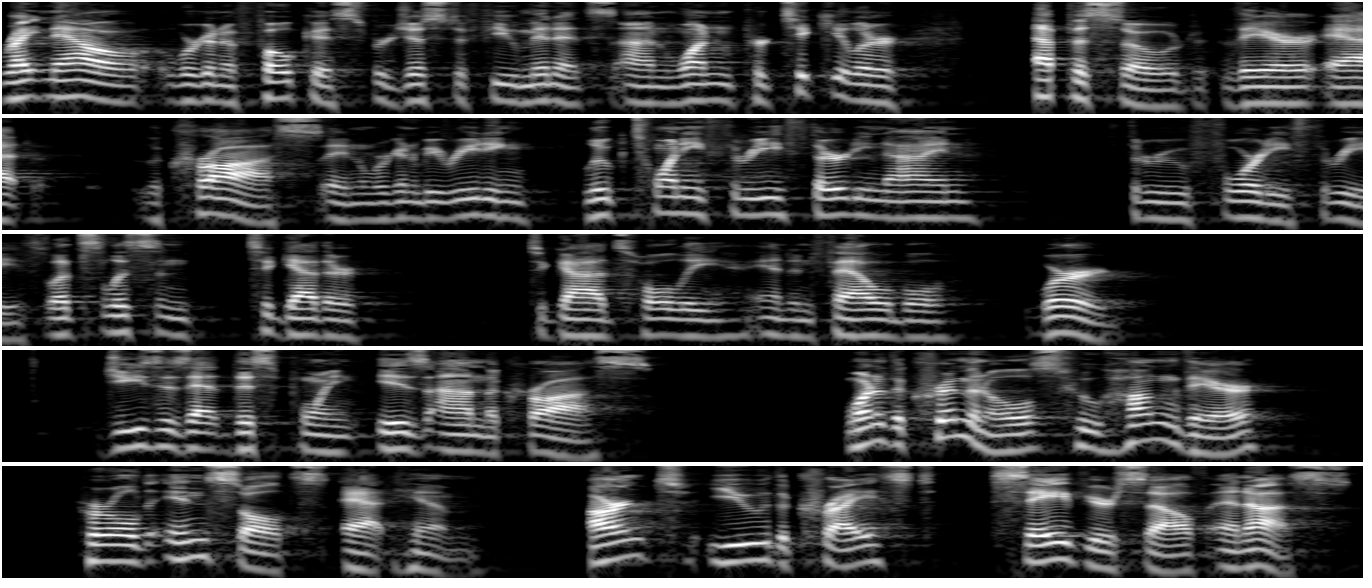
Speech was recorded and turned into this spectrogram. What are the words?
Right now, we're going to focus for just a few minutes on one particular episode there at the cross, and we're going to be reading Luke 23 39 through 43. So let's listen together to God's holy and infallible word. Jesus, at this point, is on the cross. One of the criminals who hung there hurled insults at him. Aren't you the Christ? Save yourself and us.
